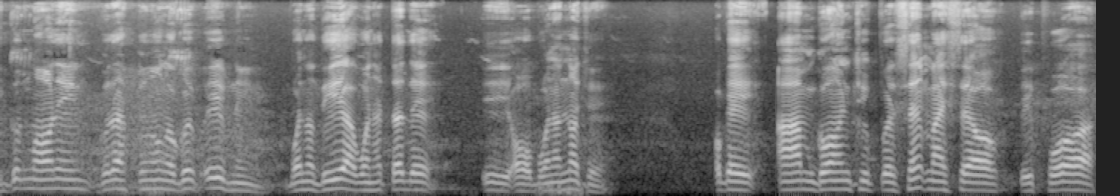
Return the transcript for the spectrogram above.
good morning, good afternoon, or good evening. Buenos días, buenas tardes, y, or buenas noches. Okay, I'm going to present myself before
